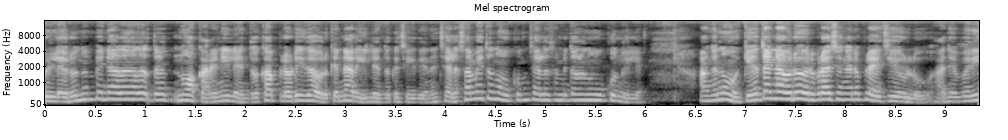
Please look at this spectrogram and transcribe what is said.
പിള്ളേരൊന്നും പിന്നെ അത് നോക്കാറിനില്ല എന്തൊക്കെ അപ്ലോഡ് ചെയ്ത് അവർക്ക് തന്നെ അറിയില്ല എന്തൊക്കെ ചെയ്തതെന്ന് ചില സമയത്ത് നോക്കും ചില സമയത്ത് അവർ നോക്കൊന്നുമില്ല. അങ്ങനെ നോക്കിയാൽ തന്നെ അവർ ഒരു പ്രാവശ്യം എങ്ങനെ പ്ലേ ചെയ്യുള്ളൂ. അതേപോലെ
